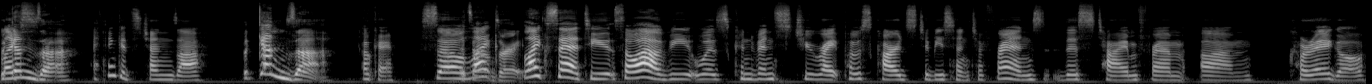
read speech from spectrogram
Like, I think it's Cenza. Bagenza. Okay. So, That like, right. like Setti, Soavi was convinced to write postcards to be sent to friends, this time from um, Corrego.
